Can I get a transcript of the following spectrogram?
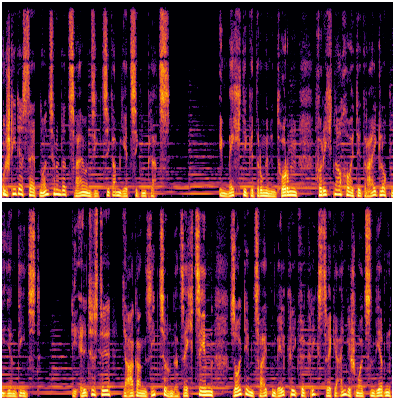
und steht erst seit 1972 am jetzigen Platz. Im mächtig gedrungenen Turm verrichten auch heute drei Glocken ihren Dienst. Die älteste, Jahrgang 1716, sollte im Zweiten Weltkrieg für Kriegszwecke eingeschmolzen werden,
